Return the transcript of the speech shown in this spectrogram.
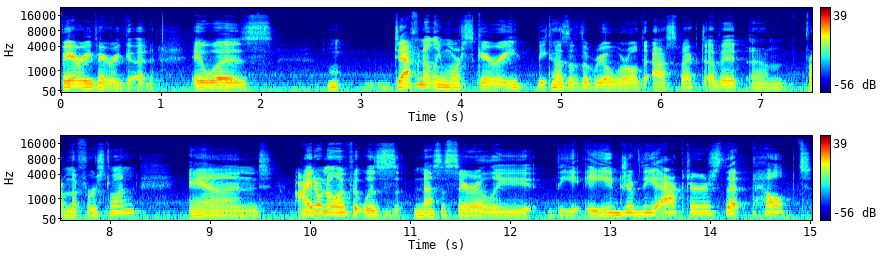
very, very good. It was m- definitely more scary because of the real world aspect of it um, from the first one. And I don't know if it was necessarily the age of the actors that helped.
